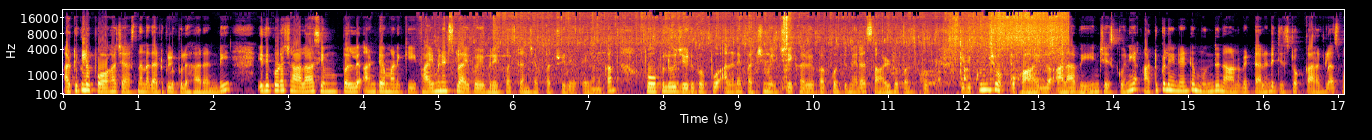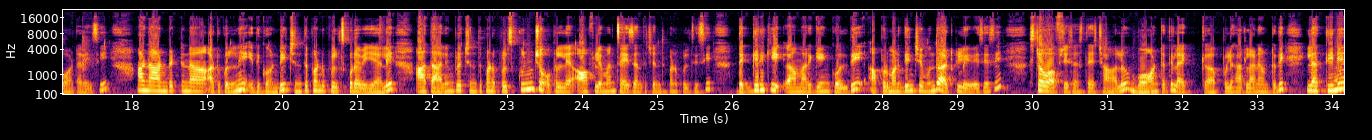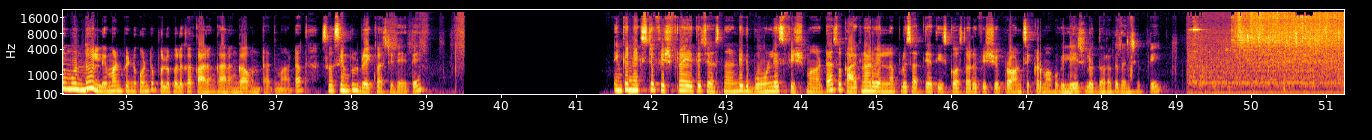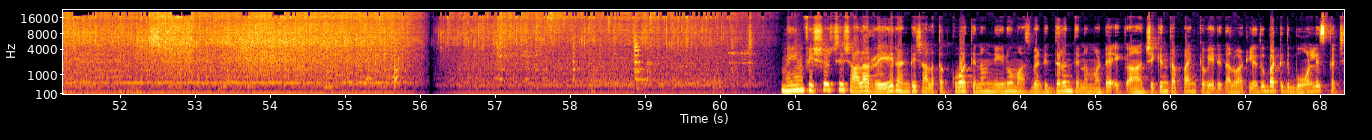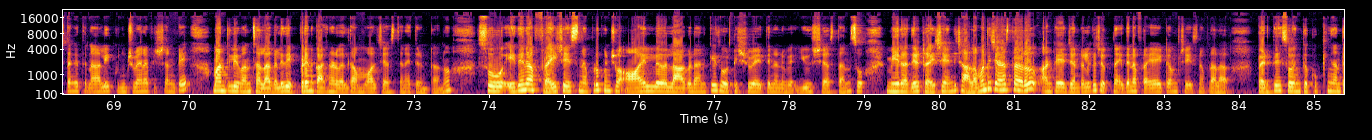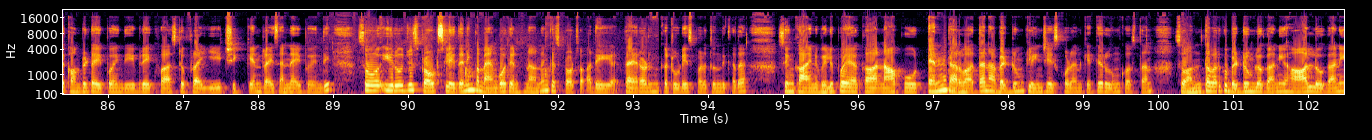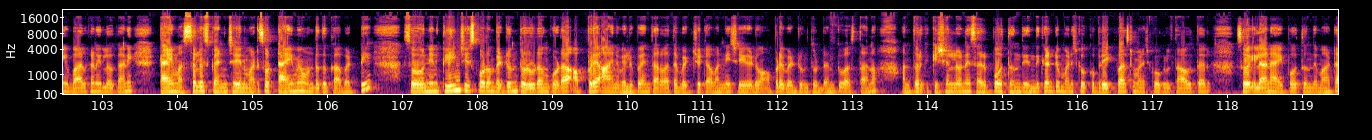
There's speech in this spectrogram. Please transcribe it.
అటుకులు పోహ చేస్తున్నాను. అది అటుకులు పులిహార అండి. ఇది ఇది కూడా చాలా సింపుల్ అంటే మనకి ఫైవ్ మినిట్స్లో అయిపోయే బ్రేక్ఫాస్ట్ అని చెప్పొచ్చు ఇదైతే కనుక పోపులు జీడిపప్పు అలానే పచ్చిమిర్చి కరివేపాకు కొత్తిమీర సాల్ట్ పసుపు. ఇది కొంచెం ఒక ఆయిల్లో అలా వేయించేసుకొని అటుకులు ఏంటంటే ముందు నానబెట్టాలండి. జస్ట్ ఒక అర గ్లాస్ వాటర్ వేసి ఆ నానబెట్టిన అటుకుల్ని ఇదిగోండి చింతపండు పులుసు కూడా వేయాలి. ఆ తాలింపులో చింతపండు పులుసు కొంచెం ఒక హాఫ్ లెమన్ సైజ్ అంత చింతపండు పులుసు తీసి దగ్గరికి మరిగేం కొలిది అప్పుడు మనం దించే ముందు అటుకులు వేసేసి స్టవ్ ఆఫ్ చేసేస్తే చాలు. బాగుంటుంది. లైక్ ఆ, పులిహోరలానే ఉంటుంది. ఇలా తినే ముందు లెమన్ పిండుకుంటే పుల్ల పుల్లగా కారం కారంగా ఉంటుంది అన్నమాట సో సింపుల్ బ్రేక్ఫాస్ట్ ఇది అయితే ఇంకా నెక్స్ట్ ఫిష్ ఫ్రై అయితే చేస్తున్నాను అండి. ఇది బోన్లెస్ ఫిష్ మాట. సో కాకినాడ వెళ్ళినప్పుడు సత్య తీసుకొస్తాడు ఫిష్ ప్రాన్స్ ఇక్కడ మాకు విలేజ్లో దొరకదని చెప్పి. మేము ఫిష్ వచ్చి చాలా రేర్ అండి చాలా తక్కువ తినం. నేను మా హస్బెండ్ ఇద్దరం తినమాట చికెన్ తప్ప ఇంకా వేరేది అలవాట్లేదు బట్ ఇది బోన్లెస్ ఖచ్చితంగా తినాలి. కొంచెమైనా ఫిష్ అంటే మంత్లీ వన్స్ అలాగలేదు ఎప్పుడైనా కాకినాడ వెళ్తే అమ్మ వాళ్ళు చేస్తేనే తింటాను. సో ఏదైనా ఫ్రై చేసినప్పుడు కొంచెం ఆయిల్ లాగడానికి సో టిష్యూ అయితే నేను యూజ్ చేస్తాను. సో మీరు అదే ట్రై చేయండి. చాలామంది చేస్తారు. అంటే జనరల్గా చెప్తున్నా ఏదైనా ఫ్రై ఐటమ్ చేసినప్పుడు అలా పెడితే సో ఇంకా కుకింగ్ అంతా కంప్లీట్ అయిపోయింది. బ్రేక్ఫాస్ట్ ఫ్రై చికెన్ రైస్ అన్నీ అయిపోయింది. సో ఈరోజు స్ప్రౌట్స్ లేదని ఇంకా మ్యాంగో తింటున్నాను. ఇంకా స్ప్రౌట్స్ అదే థైరాయిడ్ ఇంకా టూ డేస్ పడుతుంది కదా. సో ఇంకా ఆయన వెళ్ళిపోయాక నాకు టెన్ తర్వాత నా బెడ్రూమ్ క్లీన్ చేసుకోవడానికి అయితే రూమ్కి వస్తాను. సో అంతవరకు బెడ్రూమ్లో కానీ హాల్లో కానీ బాల్కనీలో కానీ టైం అస్సలు స్పెండ్ చేయనమాట సో టైమే ఉండదు కాబట్టి. సో నేను క్లీన్ చేసుకోవడం బెడ్రూమ్ తుడవడం కూడా అప్పుడే ఆయన వెళ్ళిపోయిన తర్వాత బెడ్షీట్ అవన్నీ చేయడం అప్పుడే బెడ్రూమ్ తుడడానికి వస్తాను. అంతవరకు కిచెన్లోనే సరిపోతుంది. ఎందుకంటే మనిషికి ఒక బ్రేక్ఫాస్ట్ మనిషికి ఒకరు తాగుతారు. సో ఇలానే అయిపోతుంది అన్నమాట.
